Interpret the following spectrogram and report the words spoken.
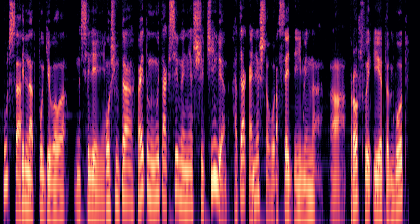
курса сильно отпугивало население. В общем-то, поэтому мы так сильно не ощутили, хотя, конечно, вот последний именно а, прошлый и этот год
